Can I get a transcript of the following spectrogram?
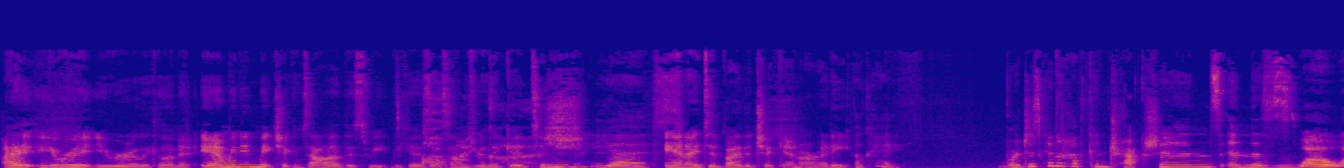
I you were you were really killing it, and we need to make chicken salad this week because that Oh sounds my really good to me. Yes. And I did buy the chicken already. okay, we're just gonna have contractions in this Whoa,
